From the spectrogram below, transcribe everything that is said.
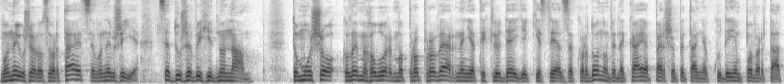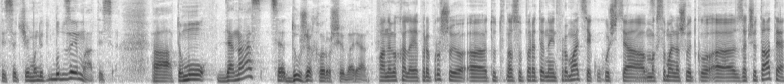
вони вже розгортаються, вони вже є. Це дуже вигідно нам. Тому що коли ми говоримо про провернення тих людей, які стоять за кордоном, виникає перше питання: куди їм повертатися, чим вони тут будуть займатися. А тому для нас це дуже хороший варіант. Пане Михайло, я перепрошую. е, Тут в нас оперативна інформація, яку хочеться максимально швидко е, зачитати.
